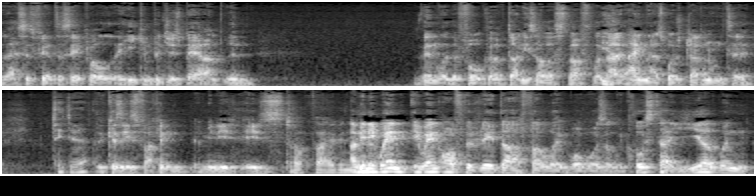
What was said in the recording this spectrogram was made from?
This is fair to say, probably that he can produce better than than like the folk that have done his other stuff. Like Yeah. that, I think that's what's driven him to To do it. because he's fucking. I mean, he, he's Top five in I mean, he went he went off the radar for like what was it like close to a year when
